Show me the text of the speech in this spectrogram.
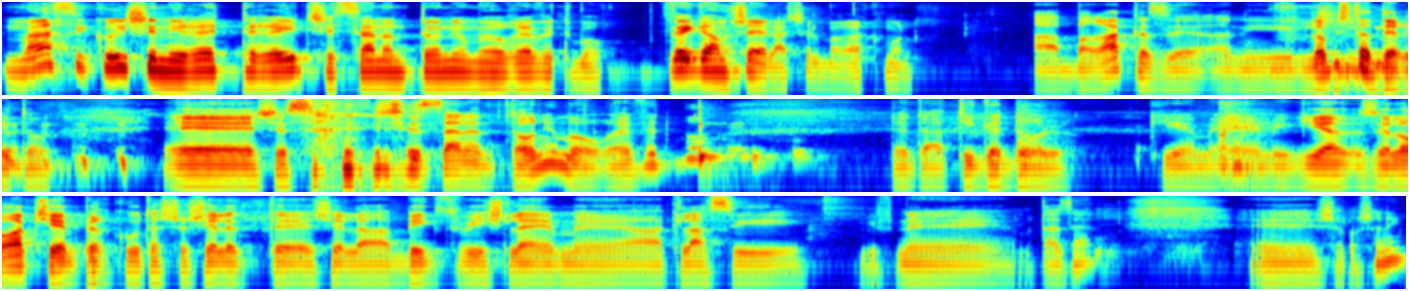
מה הסיכוי שנראה טרייד שסן אנטוניו מעורבת בו? זה גם שאלה של ברק מון. הברק הזה, אני לא מסתדר איתו. אה, שסן אנטוניו מעורבת בו? לדעתי גדול. כי הם, הם הגיע, זה לא רק שהם פירקו את השושלת אה, של ה big 3 שלהם, אה, הקלאסי, לפני, מתי זה היה? אה, שלוש שנים?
